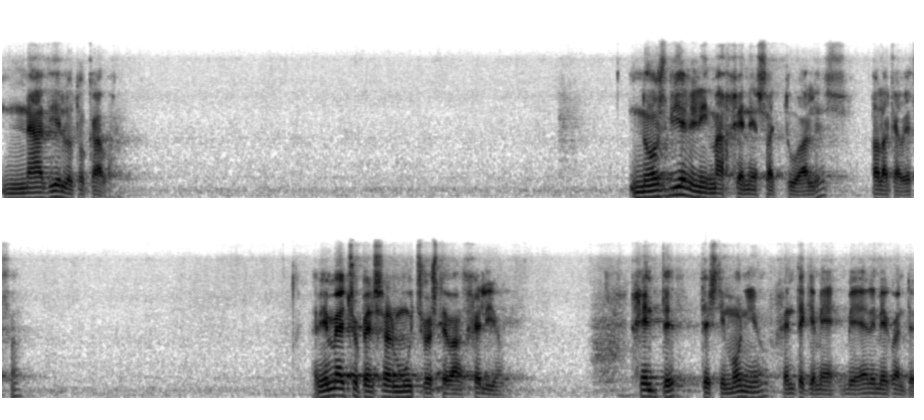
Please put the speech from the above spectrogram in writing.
nadie lo tocaba. ¿No os vienen imágenes actuales a la cabeza? A mí me ha hecho pensar mucho este Evangelio. Gente, testimonio, gente que me y me cuenta,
